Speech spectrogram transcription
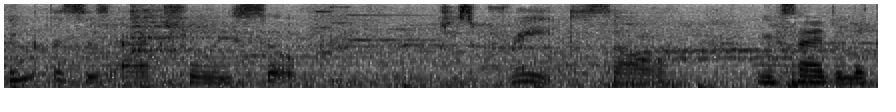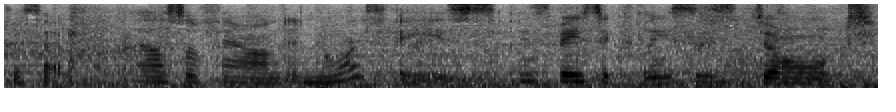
think this is actually silk, which is great. So I'm excited to look this up. I also found a North Face. These basic fleeces don't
